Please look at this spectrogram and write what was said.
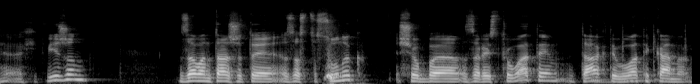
е, Hikvision, завантажити застосунок, щоб е, зареєструвати та активувати камеру.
